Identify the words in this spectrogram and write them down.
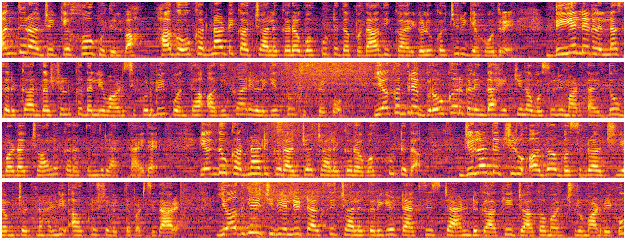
ಅಂತರಾಜ್ಯಕ್ಕೆ ಹೋಗುವುದಿಲ್ವಾ? ಹಾಗೂ ಕರ್ನಾಟಕ ಚಾಲಕರ ಒಕ್ಕೂಟದ ಪದಾಧಿಕಾರಿಗಳು ಕಚೇರಿಗೆ ಹೋದ್ರೆ ಡಿಎಲ್ಎಗಳನ್ನ ಸರ್ಕಾರದ ಶುಲ್ಕದಲ್ಲಿ ಮಾಡಿಸಿಕೊಡಬೇಕು ಅಂತ ಅಧಿಕಾರಿಗಳಿಗೆ ಸೂಚಿಸಬೇಕು. ಯಾಕಂದ್ರೆ ಬ್ರೋಕರ್ಗಳಿಂದ ಹೆಚ್ಚಿನ ವಸೂಲಿ ಮಾಡ್ತಾ ಇದ್ದು ಬಡ ಚಾಲಕರ ತೊಂದರೆ ಆಗ್ತಾ ಇದೆ ಎಂದು ಕರ್ನಾಟಕ ರಾಜ್ಯ ಚಾಲಕರ ಒಕ್ಕೂಟದ ಜಿಲ್ಲಾಧ್ಯಕ್ಷರು ಆದ ಬಸವರಾಜ್ ಎಂ ಚಟ್ನಹಳ್ಳಿ ಆಕ್ರೋಶ ವ್ಯಕ್ತಪಡಿಸಿದ್ದಾರೆ. ಯಾದಗಿರಿ ಜಿಲ್ಲೆಯಲ್ಲಿ ಟ್ಯಾಕ್ಸಿ ಚಾಲಕರಿಗೆ ಟ್ಯಾಕ್ಸಿ ಸ್ಟ್ಯಾಂಡ್ಗಾಗಿ ಜಾಗ ಮಂಜೂರು ಮಾಡಬೇಕು.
